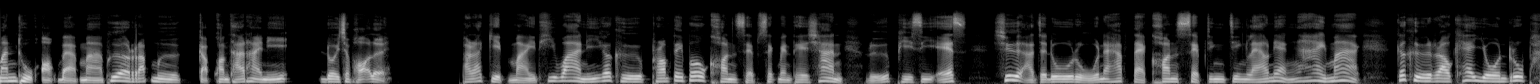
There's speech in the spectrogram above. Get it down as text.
มันถูกออกแบบมาเพื่อรับมือกับความท้าทายนี้ โดยเฉพาะเลย ภารกิจใหม่ที่ว่านี้ก็คือ Promptable Concept Segmentation หรือ PCS ชื่ออาจจะดูหรูนะครับ แต่คอนเซปต์จริง ๆ แล้วเนี่ยง่ายมาก ก็คือเราแค่โยนรูปภ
